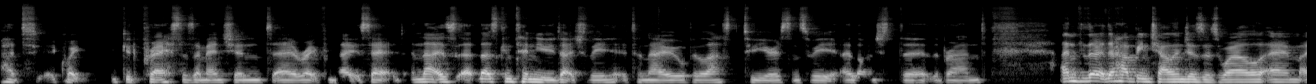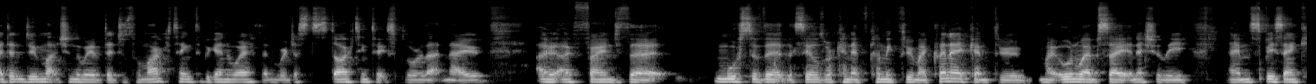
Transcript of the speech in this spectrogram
had quite good press, as I mentioned, uh, right from the outset, and that is uh, that's continued actually to now over the last two years since we I launched the the brand. And there, there have been challenges as well. Um, I didn't do much in the way of digital marketing to begin with, and we're just starting to explore that now. I, I found that most of the, the sales were kind of coming through my clinic and through my own website initially. Um, Space NK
